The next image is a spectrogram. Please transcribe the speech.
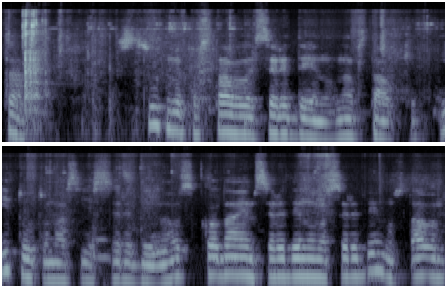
Так. Тут ми поставили середину на вставки. І тут у нас є середина. Ось складаємо середину на середину, ставимо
